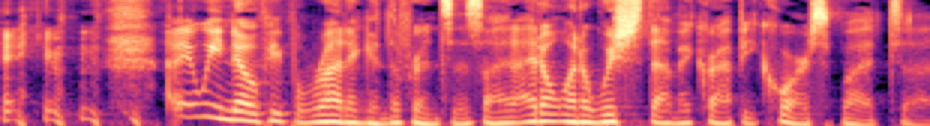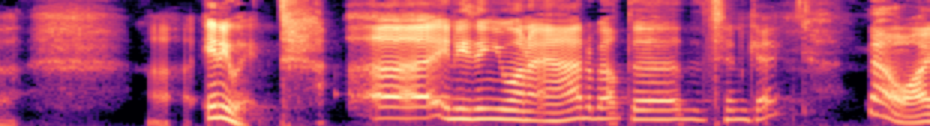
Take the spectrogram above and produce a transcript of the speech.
I mean, we know people running in the Princess. I, I don't want to wish them a crappy course, but uh, uh, anyway, uh, anything you want to add about the, the 10K? No, I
